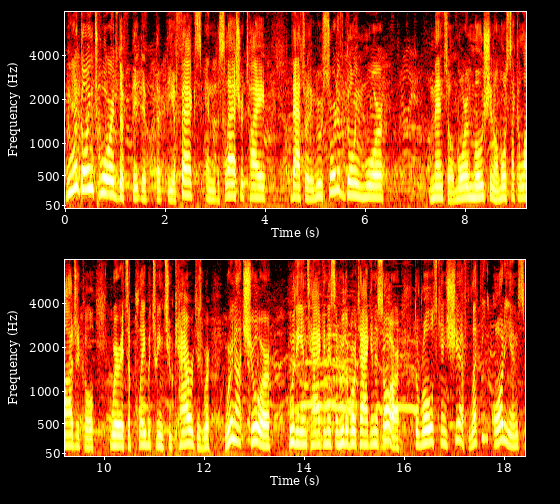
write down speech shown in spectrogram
we weren't going towards the the, the, the effects and the slasher type, that sort of thing. We were sort of going more mental, more emotional, more psychological, where it's a play between two characters where we're not sure who the antagonists and who the protagonists are. The roles can shift. Let the audience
